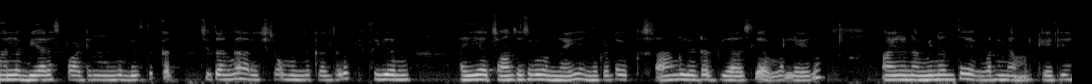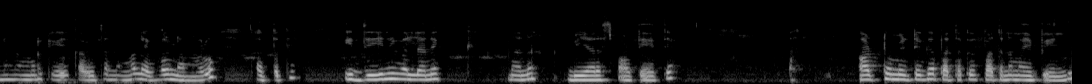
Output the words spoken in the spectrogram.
మళ్ళీ బీఆర్ఎస్ పార్టీని ముందుకు తీస్తే ఖచ్చితంగా హరీష్ రావు ముందుకు వెళ్తాడు. సీఎం అయ్యే ఛాన్సెస్ కూడా ఉన్నాయి. ఎందుకంటే ఒక స్ట్రాంగ్ లీడర్ బీఆర్ఎస్లో ఎవరు లేరు. ఆయన నమ్మినంత ఎవరిని నమ్మరు. కేటీఆర్ని నమ్మరు కే కవిత నమ్మరు ఎవరు నమ్మరు. కాకపోతే ఈ దీని వల్లనే మన బీఆర్ఎస్ పార్టీ అయితే ఆటోమేటిక్గా పతక పతనం అయిపోయింది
